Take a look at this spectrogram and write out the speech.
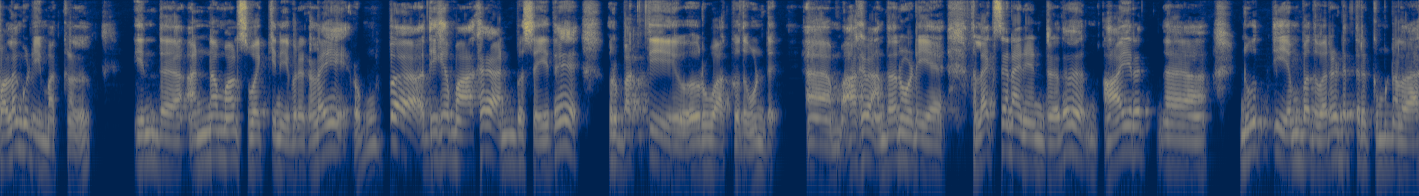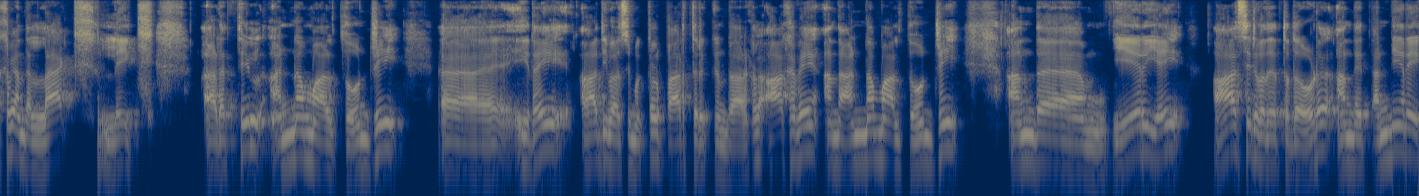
பழங்குடி மக்கள் இந்த அன்னம்மாள் சுவக்கின் இவர்களை ரொம்ப அதிகமாக அன்பு செய்து ஒரு பக்தி உருவாக்குவது உண்டு. ஆகவே அதனுடைய லக்ஸனான் என்றது ஆயிரத் நூற்றி எண்பது வருடத்திற்கு முன்னதாகவே அந்த லேக் லேக் இடத்தில் அன்னம்மாள் தோன்றி இதை ஆதிவாசி மக்கள் பார்த்திருக்கின்றார்கள். ஆகவே அந்த அன்னம்மாள் தோன்றி அந்த ஏரியை ஆசீர்வதித்ததோடு அந்த தண்ணீரை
